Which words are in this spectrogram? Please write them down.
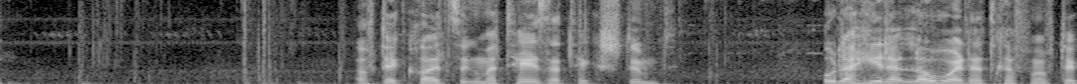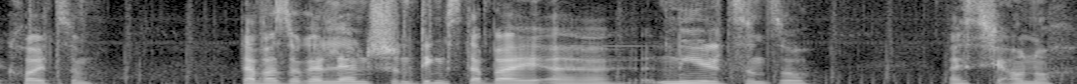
auf der Kreuzung immer Tasertech, stimmt. Oder hier das Lowrider-Treffen auf der Kreuzung. Da war sogar Lensch und Dings dabei, äh, Nils und so. Weiß ich auch noch.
